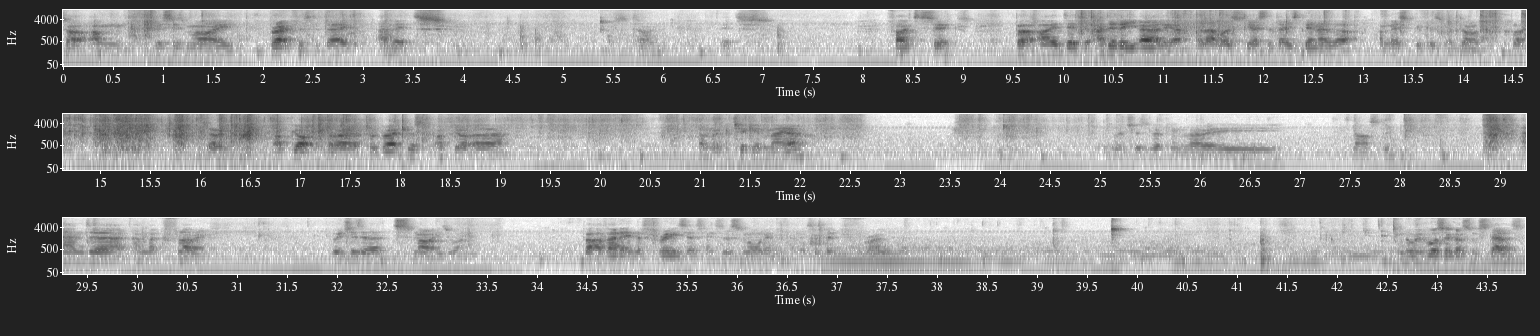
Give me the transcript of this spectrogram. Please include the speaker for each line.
Speaker 1: So um, this is my breakfast today, and it's what's the time? It's five to six. But I did I did eat earlier, but that was yesterday's dinner that I missed because McDonald's was closed. So I've got for, for breakfast I've got a, a McChicken mayo, which is looking very nasty, and uh, a McFlurry, which is a Smarties one. But I've had it in the freezer since this morning, and it's a bit frozen. But we've also got some Stellas.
